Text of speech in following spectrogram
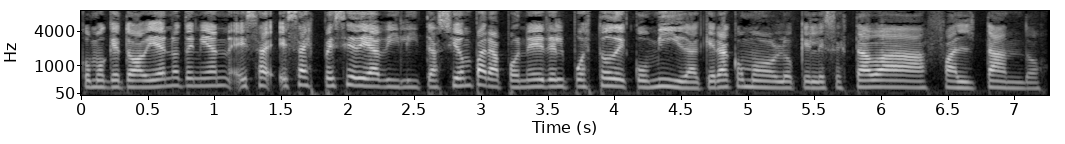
como que todavía no tenían esa, esa especie de habilitación para poner el puesto de comida, que era como lo que les estaba faltando.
